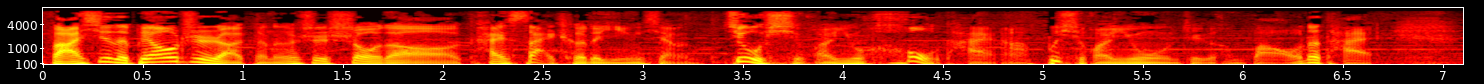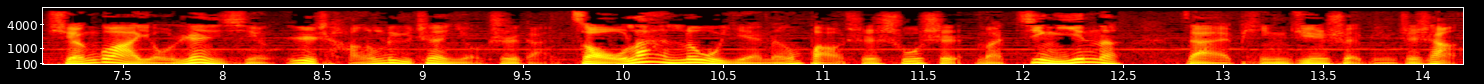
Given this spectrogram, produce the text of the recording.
法系的标志啊，可能是受到开赛车的影响，就喜欢用厚胎啊，不喜欢用这个很薄的胎。悬挂有韧性，日常滤震有质感，走烂路也能保持舒适。那静音呢，在平均水平之上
